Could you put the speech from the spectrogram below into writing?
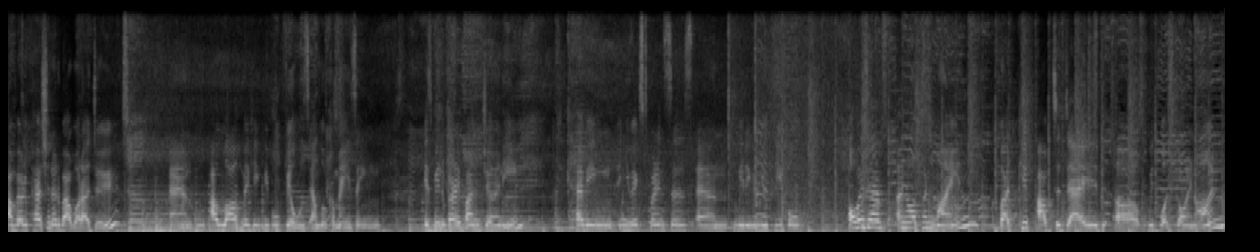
I'm very passionate about what I do and I love making people feel and look amazing. It's been a very fun journey, having new experiences and meeting new people. Always have an open mind, but keep up to date uh, with what's going on.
